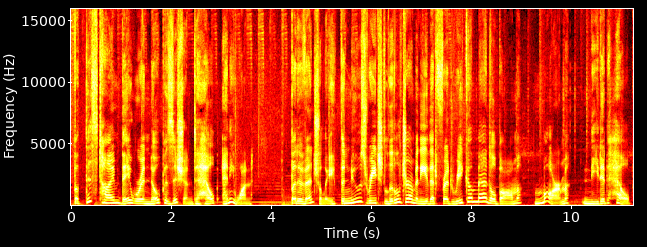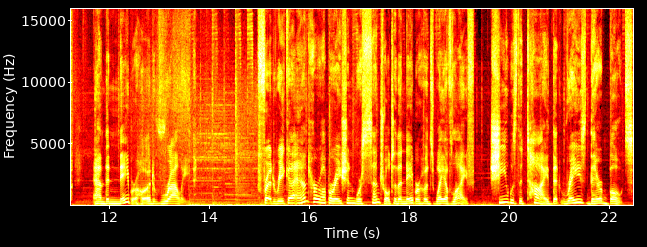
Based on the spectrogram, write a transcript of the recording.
but this time they were in no position to help anyone. But eventually, the news reached Little Germany that Frederica Mandelbaum, Marm, needed help, and the neighborhood rallied. Frederica and her operation were central to the neighborhood's way of life. She was the tide that raised their boats,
